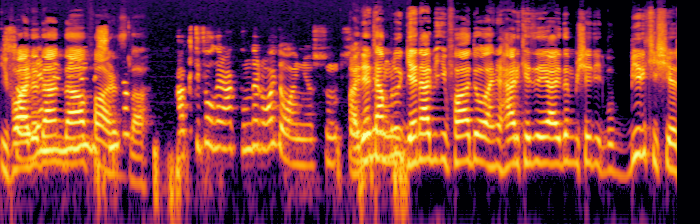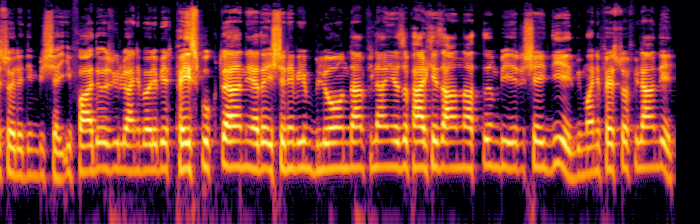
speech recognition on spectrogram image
İfadeden daha fazla aktif olarak bunda rol de oynuyorsun. Ayrıca bunu genel bir ifade o hani herkese yaydığım bir şey değil. Bu bir kişiye söylediğim bir şey. İfade özgürlüğü hani böyle bir Facebook'tan ya da işte ne bileyim blogundan falan yazıp herkese anlattığım bir şey değil. Bir manifesto falan değil.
